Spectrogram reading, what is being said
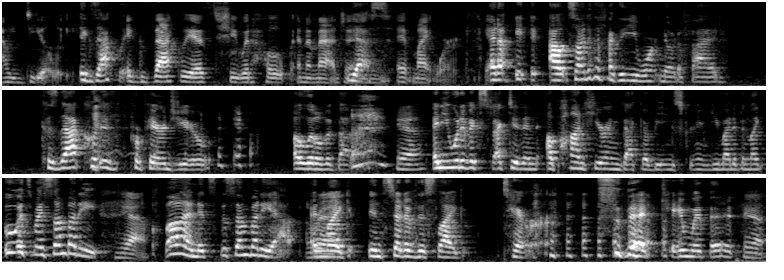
ideally. Exactly. Exactly as she would hope and imagine Yes. it might work. And uh, it, it- outside of the fact that you weren't notified, because that could have prepared you a little bit better. Yeah. And you would have expected, and upon hearing Becca being screamed, you might have been like, "Ooh, it's my somebody!" Yeah. fun. It's the somebody app, and Right. like instead of this like terror that came with it, Yeah.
